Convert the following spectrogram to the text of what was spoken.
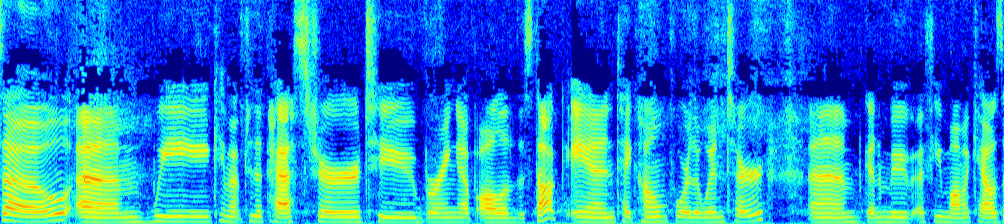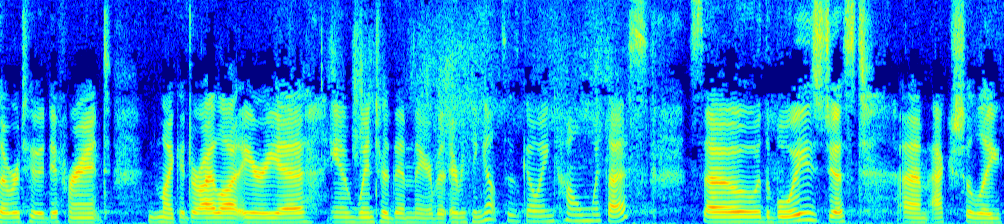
So um, we came up to the pasture to bring up all of the stock and take home for the winter. Um, gonna move a few mama cows over to a different, like a dry lot area, and winter them there. But everything else is going home with us. So the boys just um, actually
